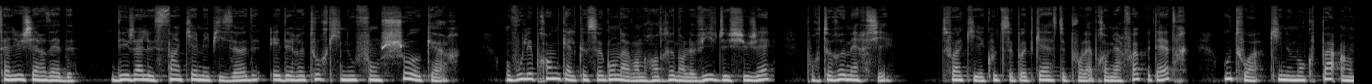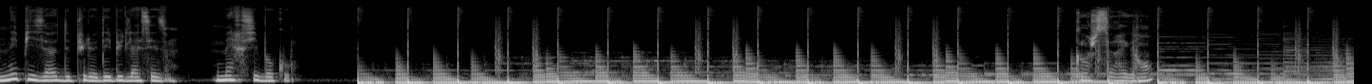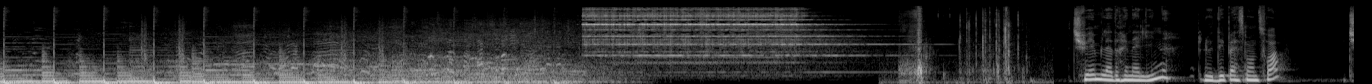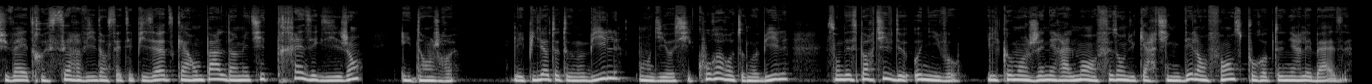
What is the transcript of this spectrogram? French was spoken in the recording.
Salut cher Z, déjà le cinquième épisode et des retours qui nous font chaud au cœur. On voulait prendre quelques secondes avant de rentrer dans le vif du sujet pour te remercier. Toi qui écoutes ce podcast pour la première fois peut-être, ou toi qui ne manque pas un épisode depuis le début de la saison. Merci beaucoup. Tu aimes l'adrénaline, le dépassement de soi Tu vas être servi dans cet épisode car on parle d'un métier très exigeant et dangereux. Les pilotes automobiles, on dit aussi coureurs automobiles, sont des sportifs de haut niveau. Ils commencent généralement en faisant du karting dès l'enfance pour obtenir les bases.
